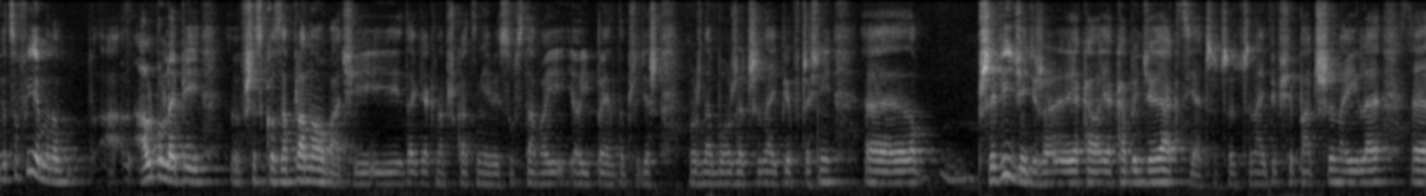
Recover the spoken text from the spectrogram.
wycofujemy. No, albo lepiej wszystko zaplanować i, i, tak jak na przykład, nie wiem, ustawa o IPN, to przecież można było rzeczy najpierw wcześniej e, no, przewidzieć, że jaka, jaka będzie reakcja, czy, czy, czy najpierw się patrzy na ile, e,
